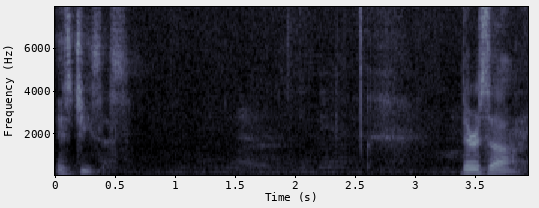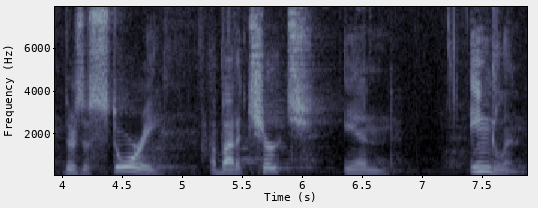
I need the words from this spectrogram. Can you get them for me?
is Jesus. There's a, there's a story about a church in England,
